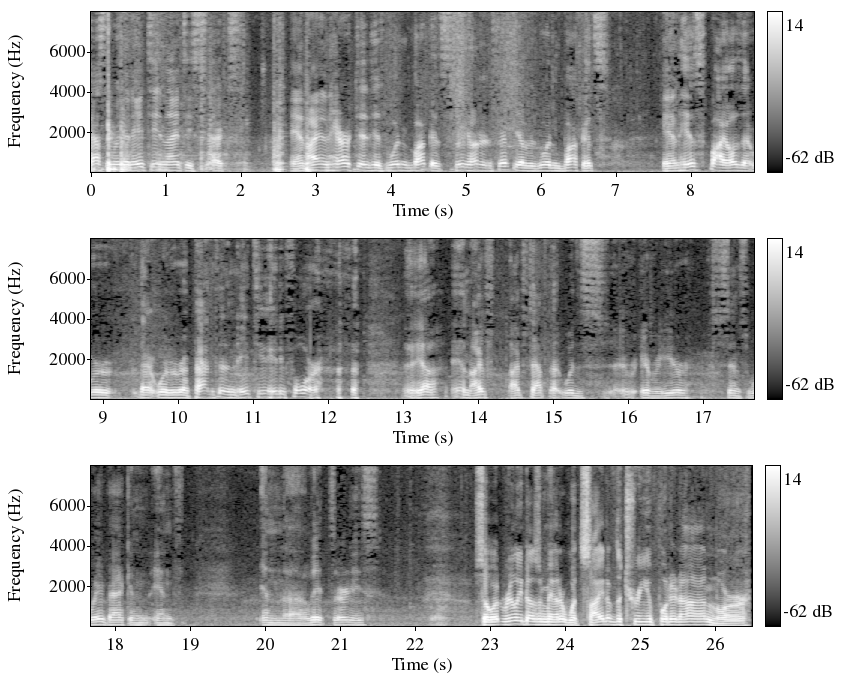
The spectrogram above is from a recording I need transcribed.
passed away in 1896, and I inherited his wooden buckets, 350 of his wooden buckets, and his spiles that were that were uh, patented in 1884. yeah, and I've I've tapped that woods every, every year since way back in in in the late 30s. So it really doesn't matter what side of the tree you put it on or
